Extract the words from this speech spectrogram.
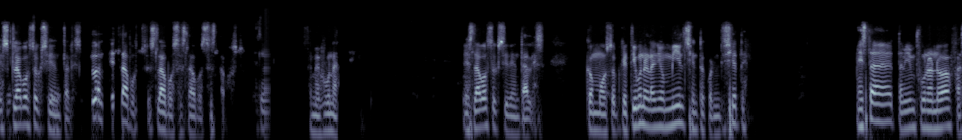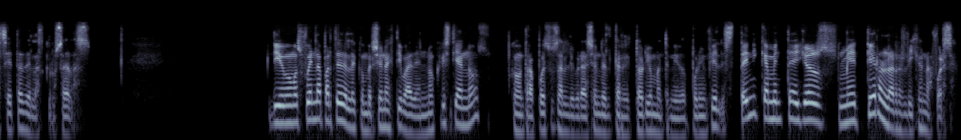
esclavos occidentales. Perdón, eslavos, eslavos, eslavos, eslavos. Esla- Se me fue una. Eslavos occidentales. Como su objetivo en el año 1147. Esta también fue una nueva faceta de las cruzadas. Digamos, fue en la parte de la conversión activa de no cristianos, contrapuestos a la liberación del territorio mantenido por infieles. Técnicamente ellos metieron la religión a fuerza,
